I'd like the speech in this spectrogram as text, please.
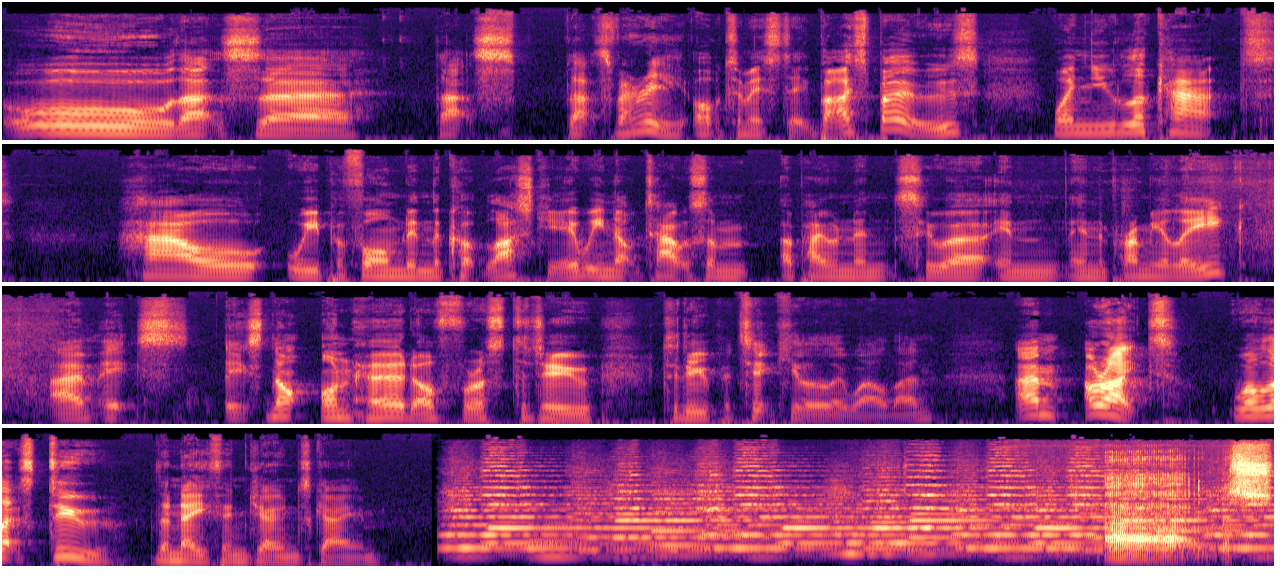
Oh, that's uh, that's that's very optimistic. But I suppose when you look at how we performed in the cup last year, we knocked out some opponents who are in, in the Premier League. Um, it's it's not unheard of for us to do to do particularly well. Then, um, all right. Well, let's do the Nathan Jones game. Uh, as,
